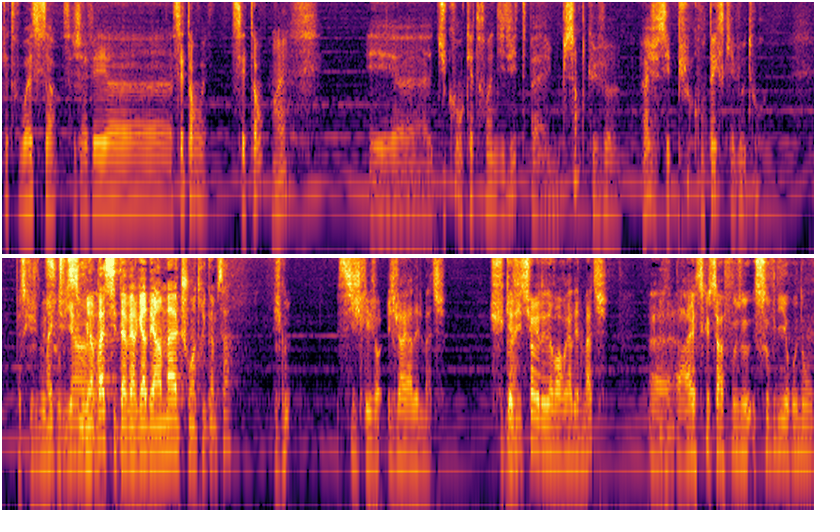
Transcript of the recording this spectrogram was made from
Quatre- Ouais, c'est ça. J'avais 7 ans, ouais. 7 ans. Ouais. Et euh, du coup, en 98, bah, il me semble que je. Ouais, je sais plus le contexte qu'il y avait autour. Parce que je me Ouais, Tu te souviens. souviens pas si t'avais regardé un match ou un truc comme ça? je me- Si je l'ai, je l'ai regardé le match. Je suis quasi Ouais. sûr d'avoir regardé le match. Euh, Mhm. Alors, est-ce que c'est un faux souvenir ou non?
